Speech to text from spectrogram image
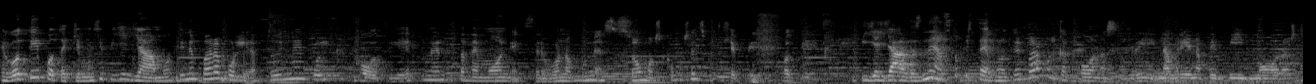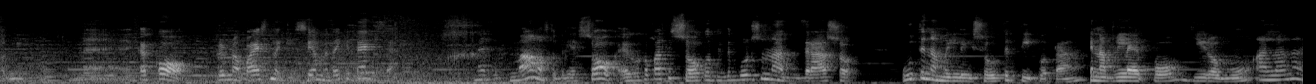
Εγώ τίποτα και μου είχε πει η γιαγιά μου ότι είναι πάρα πολύ. Αυτό είναι πολύ κακό. Ότι έχουν έρθει τα δαιμόνια, ξέρω εγώ, να μπουν στο σώμα σου. Κάπως έτσι μου είχε πει. Ότι οι γιαγιάδες, ναι, αυτό πιστεύουν ότι είναι πάρα πολύ κακό να, σε βρει, να βρει ένα παιδί μόρα στον ύπνο. Ναι, κακό. Πρέπει να πάει στην εκκλησία μετά και τέτοια. Ναι, το θυμάμαι αυτό, παιδιά. Σοκ. Εγώ είχα πάθει σοκ ότι δεν μπορούσα να αντιδράσω ούτε να μιλήσω, ούτε τίποτα. Και να βλέπω γύρω μου, αλλά ναι,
